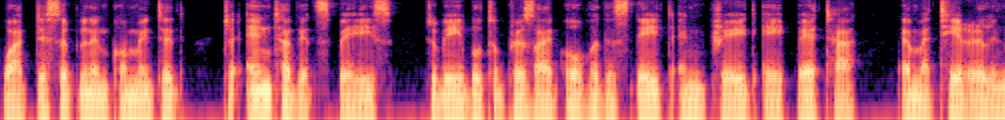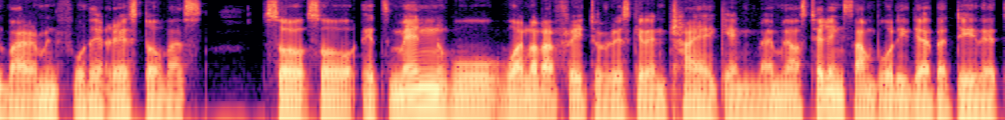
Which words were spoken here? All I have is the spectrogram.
who are disciplined and committed to enter that space to be able to preside over the state and create a better a material environment for the rest of us. So, so it's men who, who are not afraid to risk it and try again. I mean, I was telling somebody the other day that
